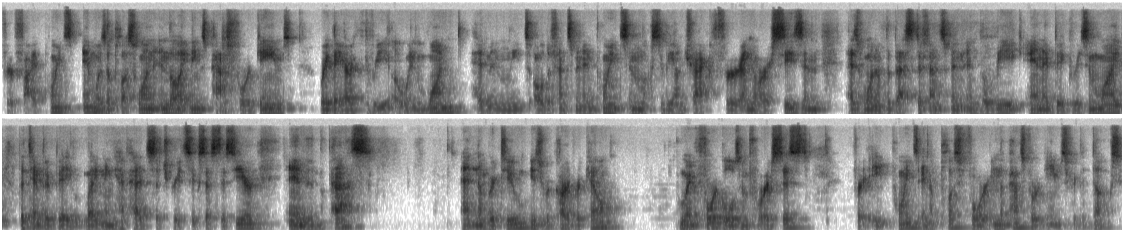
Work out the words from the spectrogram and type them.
for five points and was a plus one in the Lightning's past four games where they are 3 0 1. Hedman leads all defensemen in points and looks to be on track for another season as one of the best defensemen in the league, and a big reason why the Tampa Bay Lightning have had such great success this year and in the past. At number two is Rickard Rakell, who had four goals and four assists for eight points and a plus four in the past four games for the Ducks.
